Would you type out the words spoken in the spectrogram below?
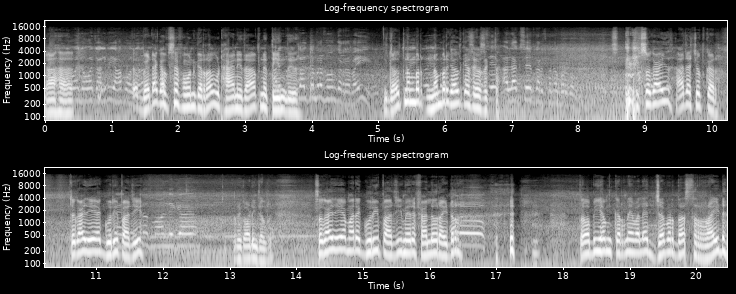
हाँ तो बेटा कब से फ़ोन कर रहा हूँ? उठाया नहीं था अपने तीन दिन। गलत नंबर फ़ोन कर रहा है भाई। गलत नंबर नंबर गलत कैसे हो सकता? सेव- अलग सेव कर नंबर को। सो गाइस आजा चुप कर। तो गाइस ये गुरी पाजी। रिकॉर्डिंग चल रही है। सो गाइस ये हमारे गुरी पाजी मेरे फेलो राइडर तो अभी हम करने वाले ज़बरदस्त राइड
